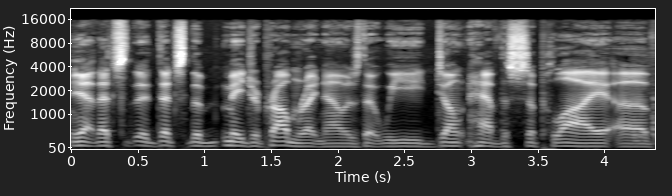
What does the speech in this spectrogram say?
Yeah, that's the, that's the major problem right now is that we don't have the supply of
